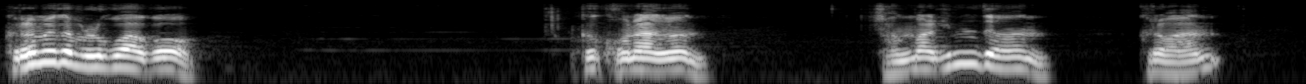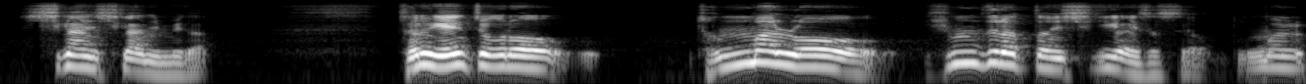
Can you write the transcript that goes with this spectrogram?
그럼에도 불구하고 그 고난은 정말 힘든 그러한 시간 시간입니다. 저는 개인적으로 정말로 힘들었던 시기가 있었어요. 정말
